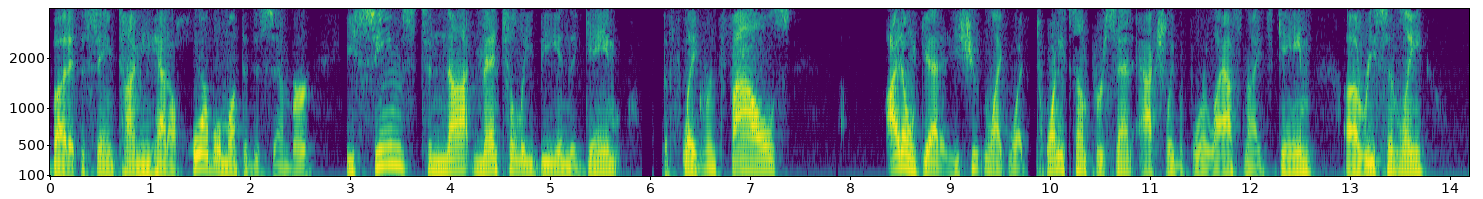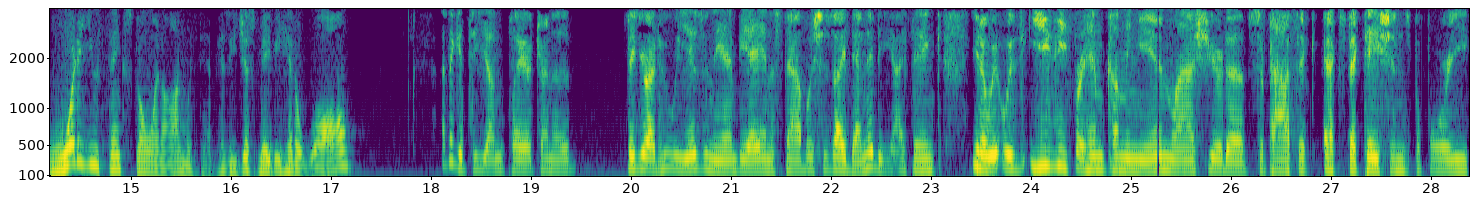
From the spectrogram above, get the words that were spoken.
But at the same time, he had a horrible month of December. He seems to not mentally be in the game. The flagrant fouls, I don't get it. He's shooting like what twenty some percent actually before last night's game uh, recently. What do you think's going on with him? Has he just maybe hit a wall? I think it's a young player trying to figure out who he is in the NBA and establish his identity. I think, you know, it was easy for him coming in last year to surpass expectations before he,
